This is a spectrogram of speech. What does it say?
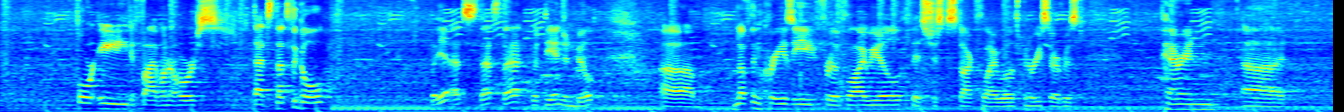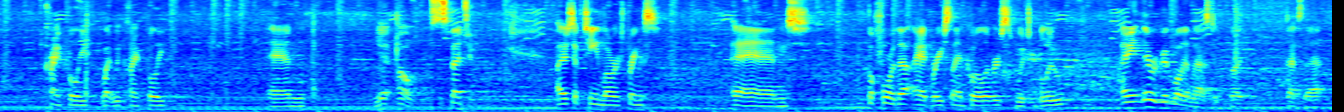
480 to 500 horse. That's that's the goal. But yeah, that's that's that with the engine build. Um, nothing crazy for the flywheel. It's just a stock flywheel. It's been resurfaced. Perrin uh, crank pulley, lightweight crank pulley, and yeah. Oh, suspension. I just have Tein lowering springs, and before that I had Raceland coilovers, which blew. I mean, they were good while they lasted, but that's that.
